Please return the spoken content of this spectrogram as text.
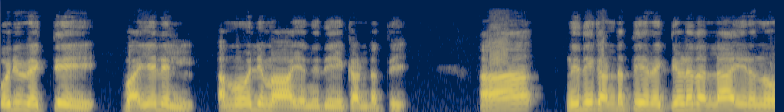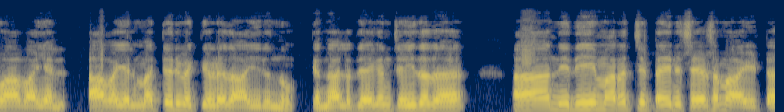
ഒരു വ്യക്തി വയലിൽ അമൂല്യമായ നിധി കണ്ടെത്തി. ആ നിധി കണ്ടെത്തിയ വ്യക്തിയുടേതല്ലായിരുന്നു ആ വയൽ. ആ വയൽ മറ്റൊരു വ്യക്തിയുടേതായിരുന്നു. എന്നാൽ അദ്ദേഹം ചെയ്തത് ആ നിധി മറച്ചിട്ടതിന് ശേഷമായിട്ട്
